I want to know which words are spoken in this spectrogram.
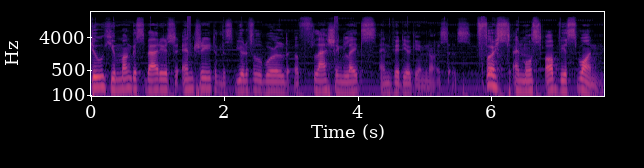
two humongous barriers to entry to this beautiful world of flashing lights and video game noises. First and most obvious one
